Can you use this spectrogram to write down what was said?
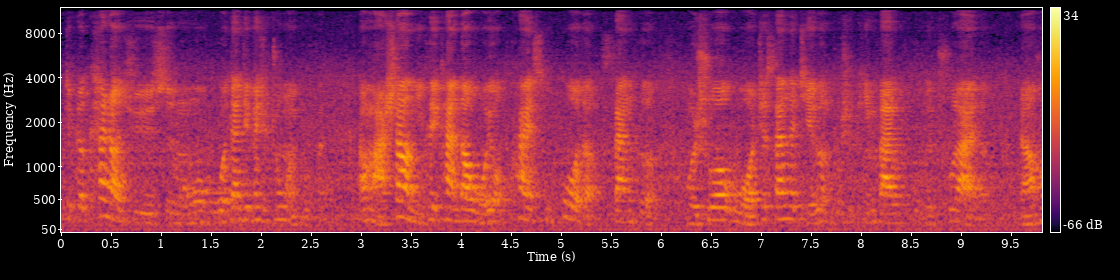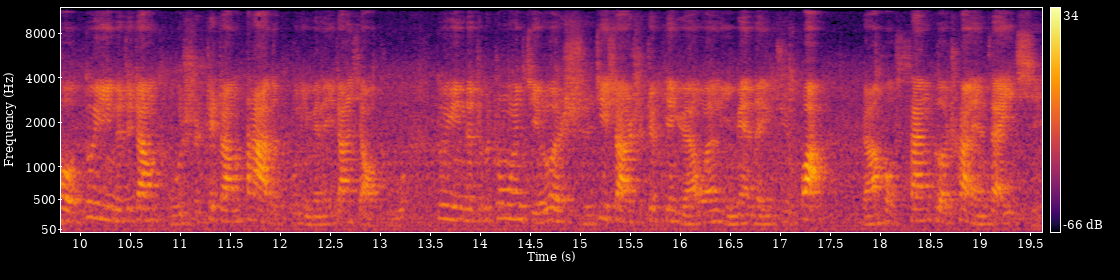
这个看上去是模模糊糊，但这边是中文部分。然后马上你可以看到我有快速过的三个，我说我这三个结论不是平白无故的出来的。然后对应的这张图是这张大的图里面的一张小图，对应的这个中文结论实际上是这篇原文里面的一句话，然后三个串联在一起。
